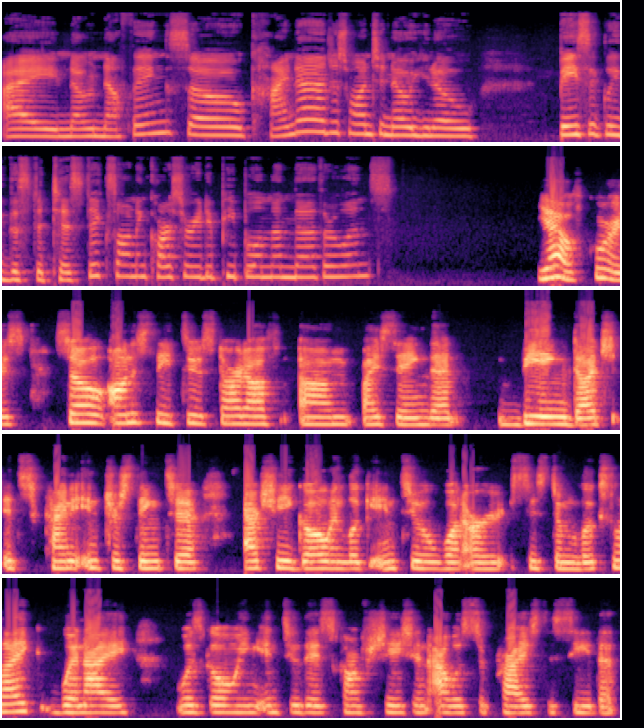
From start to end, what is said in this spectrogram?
I know nothing. So, kind of just want to know, you know, basically the statistics on incarcerated people in the Netherlands. Yeah, of course. So honestly, to start off um, by saying that being Dutch, it's kind of interesting to actually go and look into what our system looks like. When I was going into this conversation, I was surprised to see that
